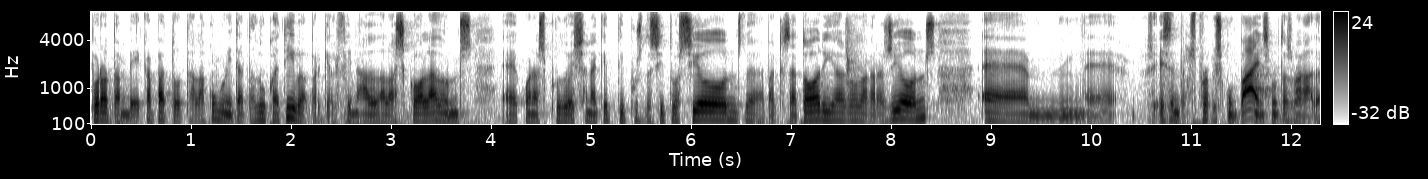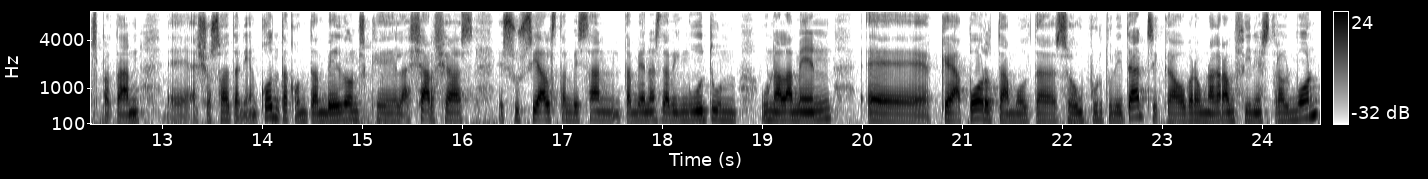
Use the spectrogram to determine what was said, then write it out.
però també cap a tota la comunitat educativa, perquè al final a l'escola, doncs, eh, quan es produeixen aquest tipus de situacions, de vexatòries o d'agressions, eh, eh, és entre els propis companys moltes vegades, per tant eh, això s'ha de tenir en compte, com també doncs, que les xarxes socials també, han, també han esdevingut un, un element eh, que aporta moltes oportunitats i que obre una gran finestra al món,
